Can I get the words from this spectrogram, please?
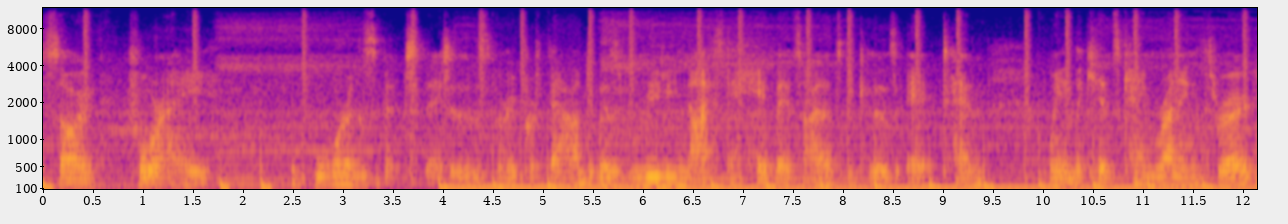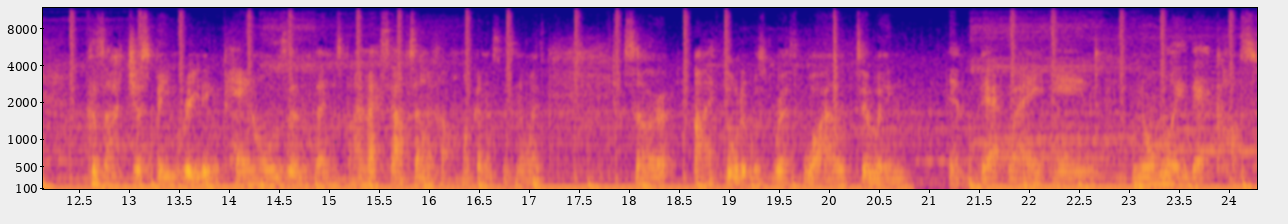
So for a war exhibit that is very profound, it was really nice to have that silence because at 10 when the kids came running through because I'd just been reading panels and things by myself so I thought, oh my goodness, there's noise. So I thought it was worthwhile doing it that way and normally that costs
